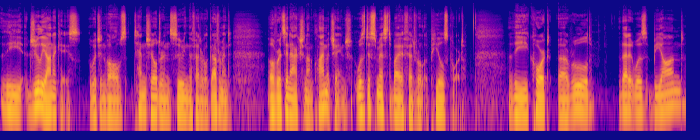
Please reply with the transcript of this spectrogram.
the Juliana case, which involves ten children suing the federal government over its inaction on climate change, was dismissed by a federal appeals court. The court uh, ruled that it was beyond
